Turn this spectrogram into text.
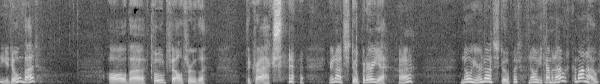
What are you doing, bud? All the food fell through the the cracks. you're not stupid, are you? Huh? No, you're not stupid. No, you coming out? Come on out.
